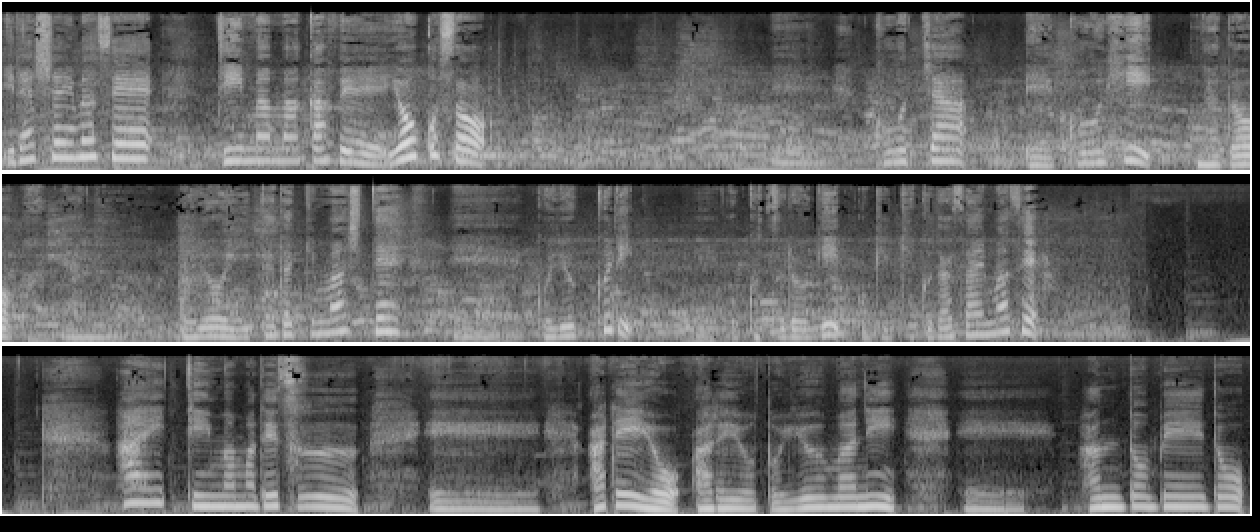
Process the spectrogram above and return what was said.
いらっしゃいませ。ティーママカフェへようこそ、えー、紅茶、えー、コーヒーなど、えー、ご用意いただきまして、えごゆっくり、えおくつろぎお聞きくださいませ。はい、ティーママです。えー、あれよあれよという間に、えー、ハンドメイド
